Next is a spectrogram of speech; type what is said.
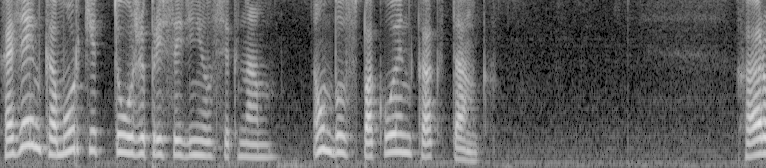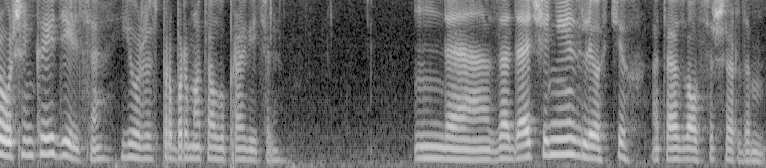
Хозяин каморки тоже присоединился к нам. Он был спокоен, как танк. Хорошенькое дельце, ежес пробормотал управитель. Да, задача не из легких, отозвался Шердом.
